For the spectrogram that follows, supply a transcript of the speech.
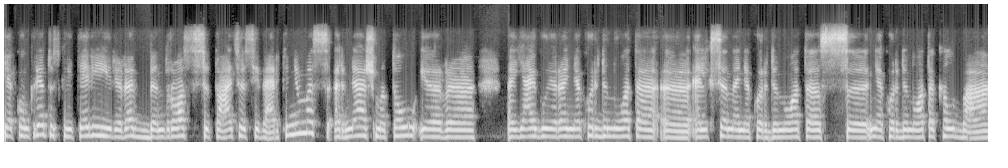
tie konkretūs kriterijai ir yra bendros situacijos įvertinimas ar ne aš matau ir jeigu yra nekoordinuota elgsena nekoordinuotas nekoordinuota kalba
